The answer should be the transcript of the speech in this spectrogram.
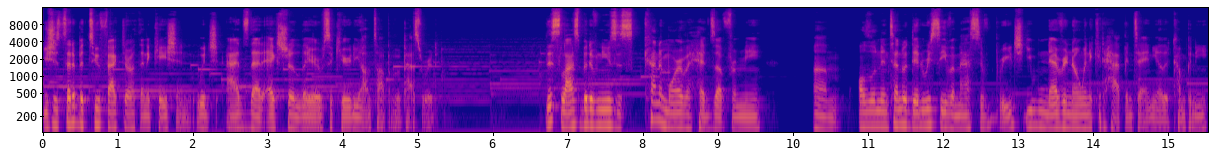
you should set up a two factor authentication, which adds that extra layer of security on top of a password. This last bit of news is kind of more of a heads up from me. Um, although Nintendo did receive a massive breach, you never know when it could happen to any other company.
